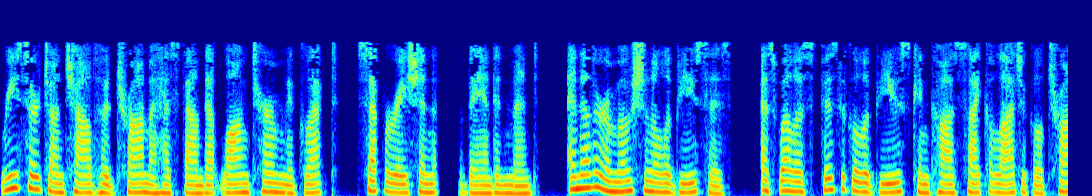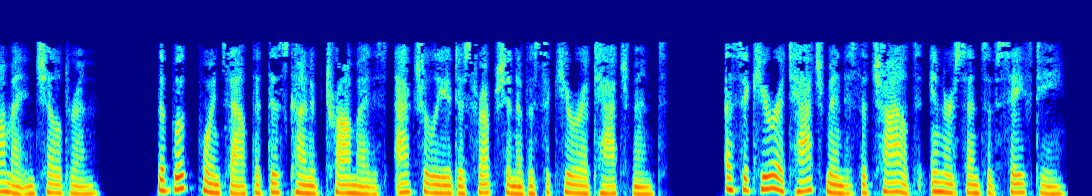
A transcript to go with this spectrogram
research on childhood trauma has found that long term neglect, separation, abandonment, and other emotional abuses, as well as physical abuse, can cause psychological trauma in children. The book points out that this kind of trauma is actually a disruption of a secure attachment. A secure attachment is the child's inner sense of safety.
